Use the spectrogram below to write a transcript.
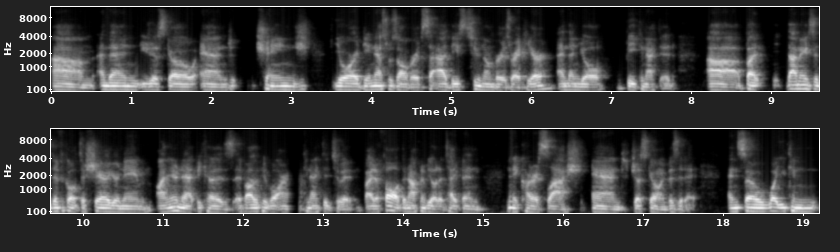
um, and then you just go and change your DNS resolvers to add these two numbers right here, and then you'll be connected. Uh, but that makes it difficult to share your name on the internet because if other people aren't connected to it by default, they're not to be able to type in Nate Carter slash and just go and visit it. And so what you can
